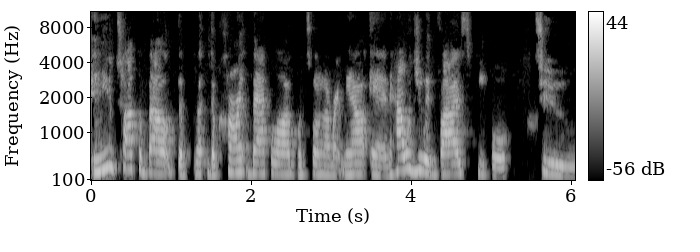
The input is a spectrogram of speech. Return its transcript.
Can you talk about the the current backlog, what's going on right now, and how would you advise people to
